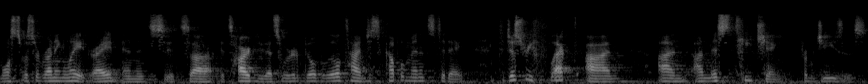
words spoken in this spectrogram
most of us are running late, right? And it's it's uh, it's hard to do that. So we're going to build a little time, just a couple minutes today, to just reflect on, on, on this teaching from Jesus.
